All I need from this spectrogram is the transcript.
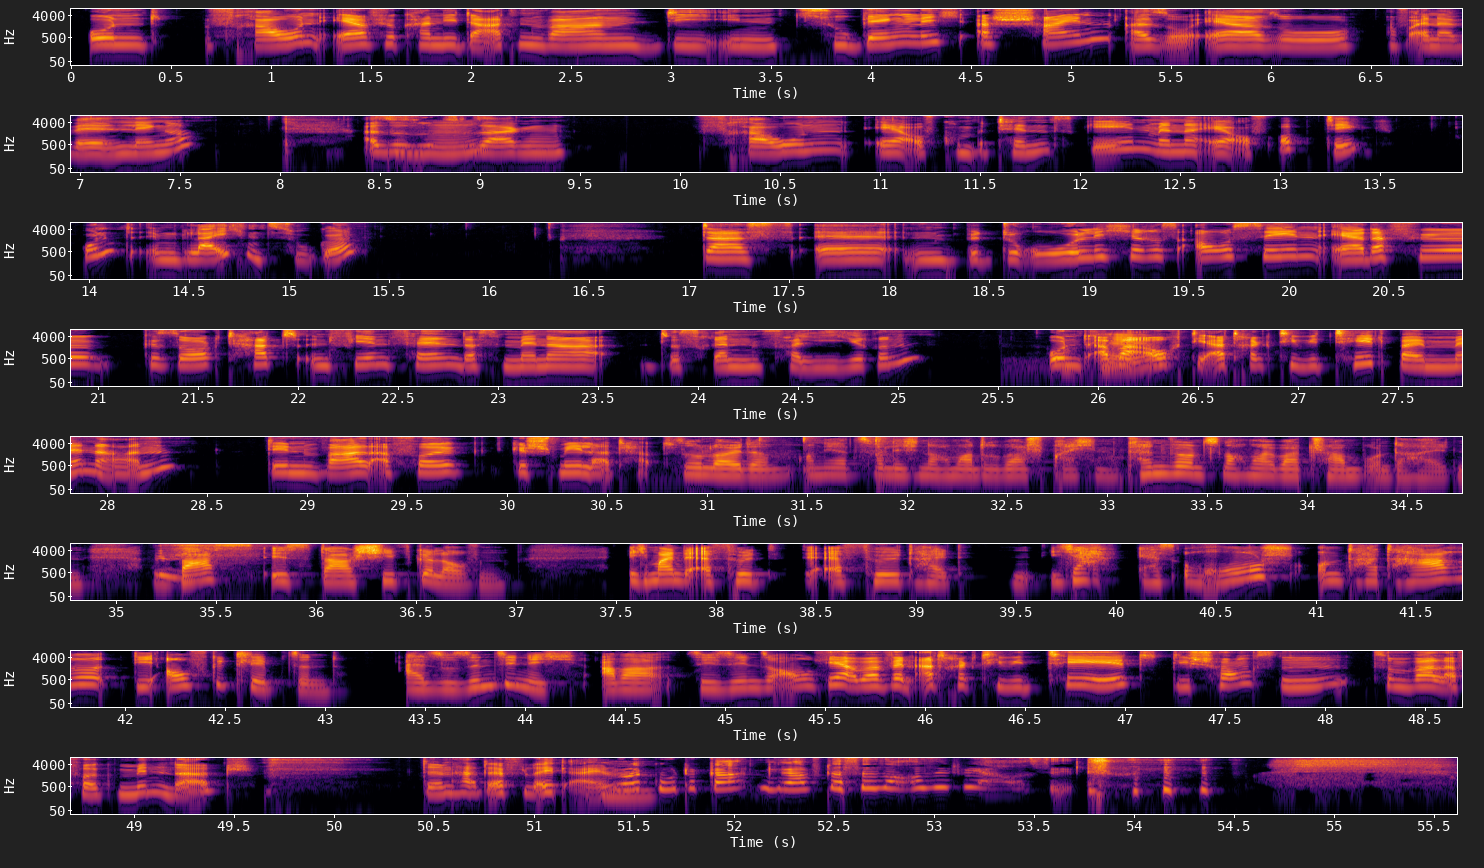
und Frauen eher für Kandidaten waren, die ihnen zugänglich erscheinen, also eher so auf einer Wellenlänge. Also Mhm. sozusagen Frauen eher auf Kompetenz gehen, Männer eher auf Optik. Und im gleichen Zuge, dass äh, ein bedrohlicheres Aussehen eher dafür gesorgt hat, in vielen Fällen, dass Männer das Rennen verlieren. Und Okay. aber auch die Attraktivität bei Männern den Wahlerfolg geschmälert hat. So Leute, und jetzt will ich noch mal drüber sprechen. Können wir uns noch mal über Trump unterhalten? Was ist da schiefgelaufen? Ich meine, der erfüllt, der erfüllt halt. Ja, er ist orange und hat Haare, die aufgeklebt sind. Also sind sie nicht, aber sie sehen so aus. Ja, aber wenn Attraktivität die Chancen zum Wahlerfolg mindert, dann hat er vielleicht einmal Mhm. gute Karten gehabt, dass er so aussieht, wie er aussieht.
